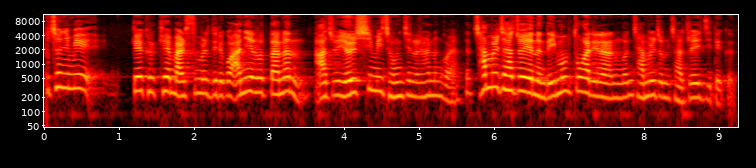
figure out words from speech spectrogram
부처님이 그렇게 말씀을 드리고 안 이뤘다는 아주 열심히 정진을 하는 거야. 잠을 자주 했는데 이 몸뚱아리라는 건 잠을 좀 자주 해지 되거든.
